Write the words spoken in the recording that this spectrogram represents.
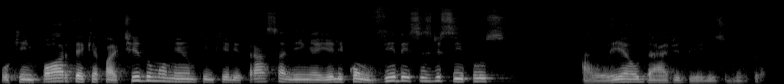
O que importa é que a partir do momento em que ele traça a linha e ele convida esses discípulos, a lealdade deles muda.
